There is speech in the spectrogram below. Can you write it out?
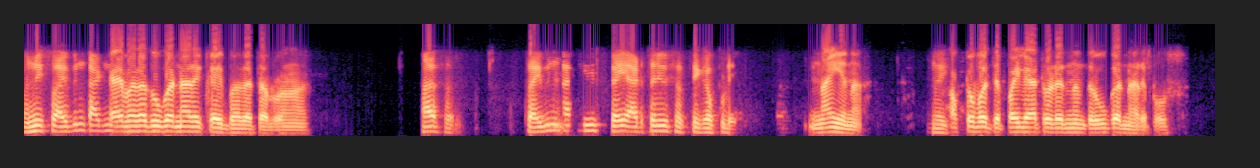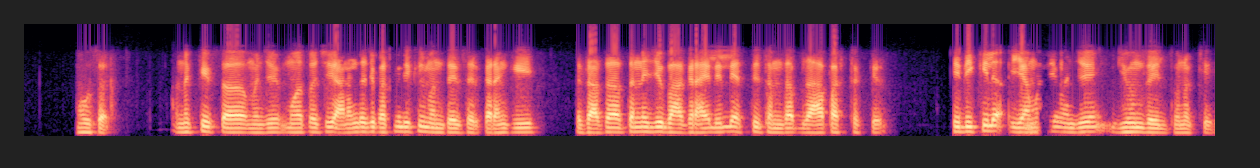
आणि सोयाबीन काढणी काही भागात उघडणार आहे काही भागात चालू राहणार. हा सर. सोयाबीन काढणी काही अडचण येऊ शकते का पुढे? नाही येणार. नाही. ऑक्टोबरच्या पहिल्या आठवड्यानंतर उघडणार आहे पाऊस. हो सर. नक्कीच अ, म्हणजे महत्त्वाची आनंदाची बातमी देखील म्हणता येईल सर. कारण की जाता जाताना जे भाग राहिलेले असतील समजा दहा पाच टक्के ते देखील यामध्ये म्हणजे घेऊन जाईल तो नक्कीच.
